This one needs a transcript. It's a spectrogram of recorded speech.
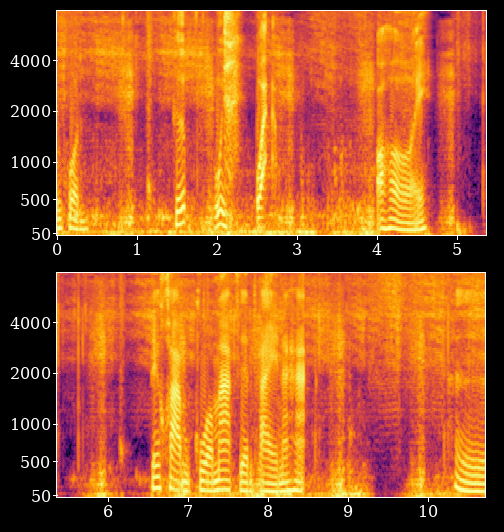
ทุกคนฮึบอุ้ยวะโอ้โหยด้วยความกลัวมากเกินไปนะฮะเออ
